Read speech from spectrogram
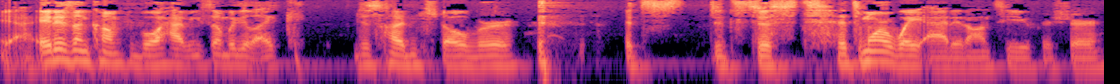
Yeah, it is uncomfortable having somebody like just hunched over. It's it's just it's more weight added onto you for sure.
